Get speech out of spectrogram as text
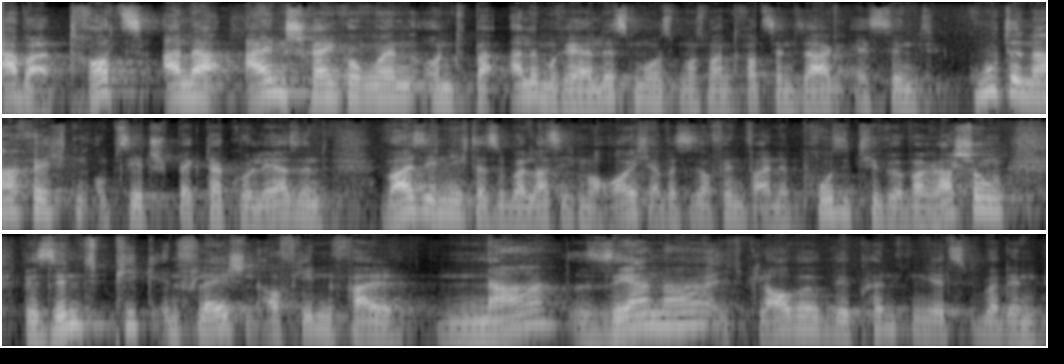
Aber trotz aller Einschränkungen und bei allem Realismus muss man trotzdem sagen, es sind gute Nachrichten. Ob sie jetzt spektakulär sind, weiß ich nicht, das überlasse ich mal euch, aber es ist auf jeden Fall eine positive Überraschung. Wir sind Peak Inflation auf jeden Fall nah, sehr nah. Ich glaube, wir könnten jetzt über den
